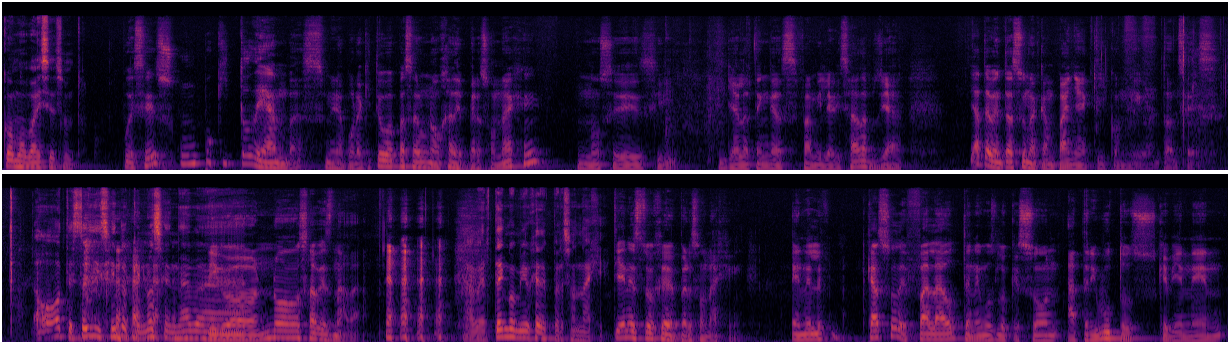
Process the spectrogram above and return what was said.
¿cómo va ese asunto? Pues es un poquito de ambas. Mira, por aquí te voy a pasar una hoja de personaje. No sé si ya la tengas familiarizada, pues ya, ya te aventaste una campaña aquí conmigo, entonces. Oh, te estoy diciendo que no sé nada. Digo, no sabes nada. A ver, tengo mi hoja de personaje. Tienes tu hoja de personaje. En el caso de Fallout tenemos lo que son atributos que vienen,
